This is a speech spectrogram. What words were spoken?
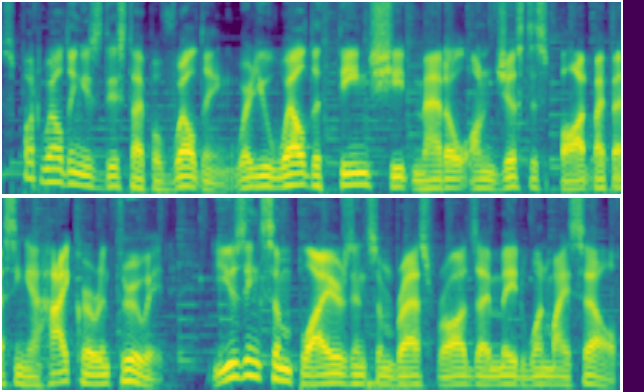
Spot welding is this type of welding, where you weld a thin sheet metal on just a spot by passing a high current through it. Using some pliers and some brass rods, I made one myself,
